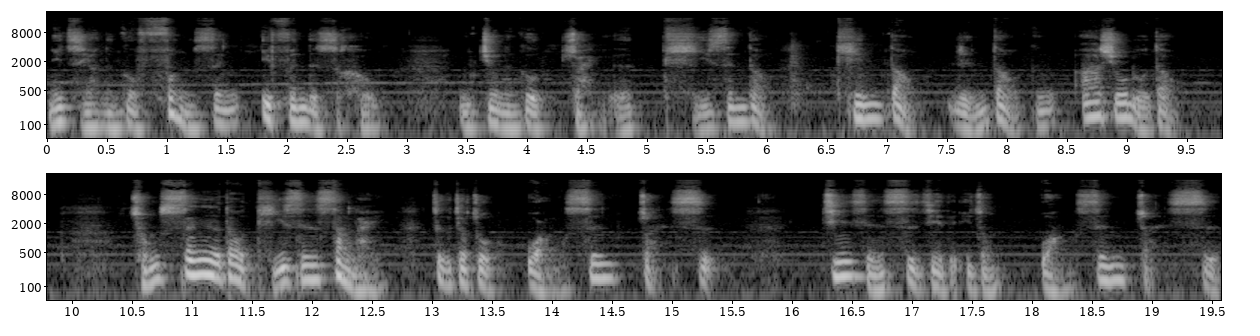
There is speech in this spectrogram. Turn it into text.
你只要能够放生一分的时候，你就能够转而提升到天道、人道跟阿修罗道，从三恶道提升上来，这个叫做往生转世，精神世界的一种往生转世。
